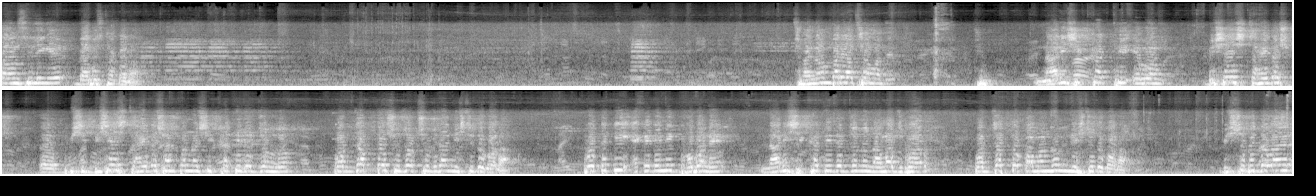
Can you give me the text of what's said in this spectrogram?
কাউন্সিলিং এর ব্যবস্থা করা। ছয় নম্বরে আছে আমাদের নারী শিক্ষার্থী এবং বিশেষ চাহিদা বিশেষ চাহিদা সম্পন্ন শিক্ষার্থীদের জন্য পর্যাপ্ত সুযোগ সুবিধা নিশ্চিত করা। প্রতিটি একাডেমিক ভবনে নারী শিক্ষার্থীদের জন্য নামাজ ঘর পর্যাপ্ত কমন নিশ্চিত করা। বিশ্ববিদ্যালয়ের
